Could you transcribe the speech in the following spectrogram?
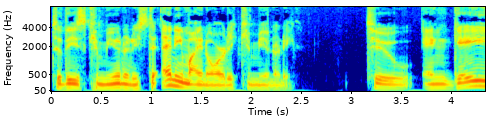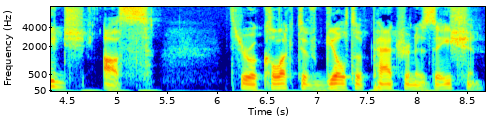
to these communities, to any minority community, to engage us through a collective guilt of patronization.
